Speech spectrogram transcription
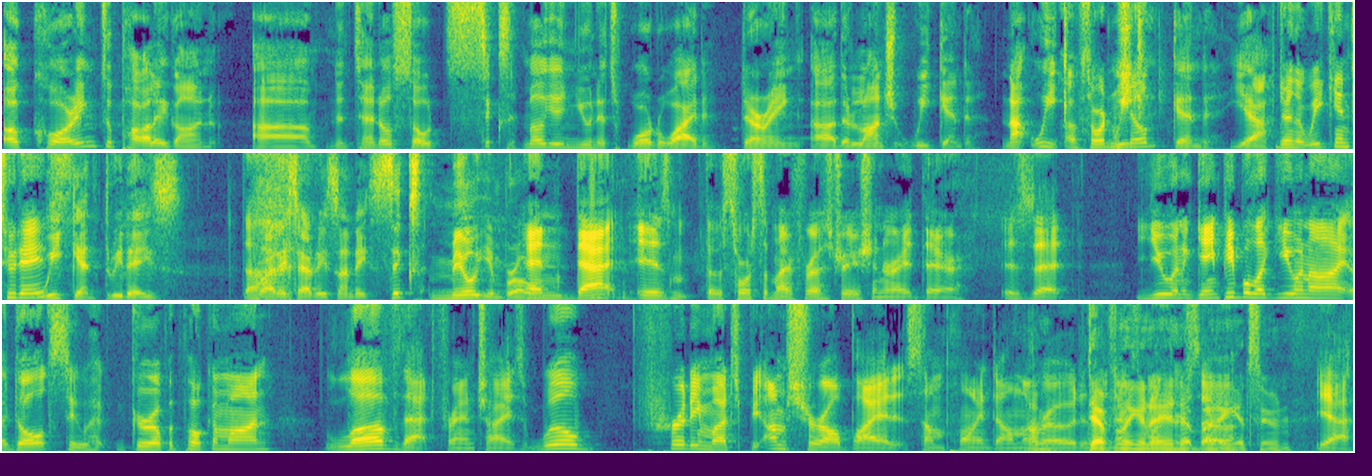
according to Polygon, uh, Nintendo sold six million units worldwide during uh, their launch weekend. Not week Of Sword and Shield? Weekend, yeah. During the weekend, two days. Weekend, three days. Ugh. Friday, Saturday, Sunday. Six million, bro. and that is m- the source of my frustration right there. Is that you and game people like you and I, adults who grew up with Pokemon, love that franchise. Will pretty much be. I'm sure I'll buy it at some point down the I'm road. in the definitely gonna end or up buying it soon. Yeah.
